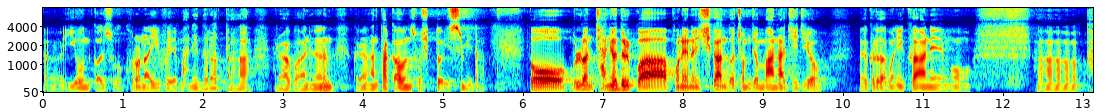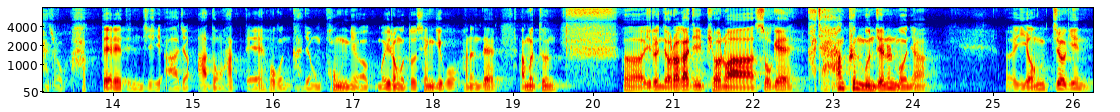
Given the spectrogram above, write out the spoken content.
어, 이혼 건수가 코로나 이후에 많이 늘었다라고 하는 그런 안타까운 소식도 있습니다. 또 물론 자녀들과 보내는 시간도 점점 많아지지요. 그러다 보니 그 안에 뭐 어, 가족 학대라든지 아동 학대 혹은 가정 폭력 뭐 이런 것도 생기고 하는데 아무튼 어, 이런 여러 가지 변화 속에 가장 큰 문제는 뭐냐? 어, 영적인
